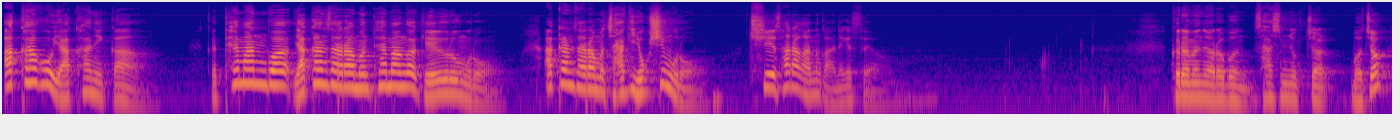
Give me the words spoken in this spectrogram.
악하고 약하니까 그 태만과 약한 사람은 태만과 게으름으로 악한 사람은 자기 욕심으로 취해 살아가는 거 아니겠어요? 그러면 여러분 46절 뭐죠?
